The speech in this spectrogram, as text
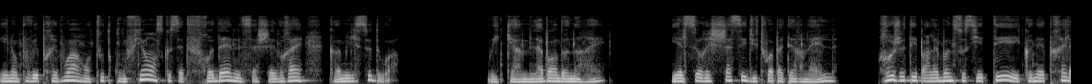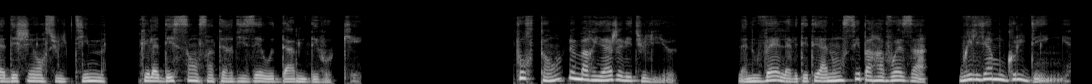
et l'on pouvait prévoir en toute confiance que cette Fredaine s'achèverait comme il se doit. Wickham l'abandonnerait, et elle serait chassée du toit paternel, rejetée par la bonne société et connaîtrait la déchéance ultime que la décence interdisait aux dames d'évoquer. Pourtant, le mariage avait eu lieu. La nouvelle avait été annoncée par un voisin, William Goulding,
